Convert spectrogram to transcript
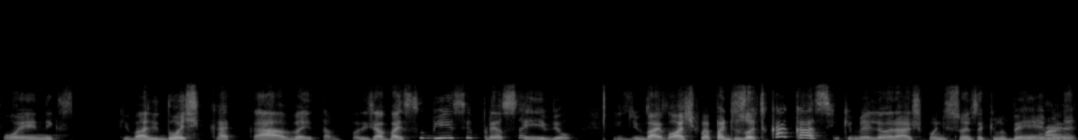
Phoenix, que vale 2kk, velho. Tá, já vai subir esse preço aí, viu? Vai, acho que vai pra 18kk assim que melhorar as condições aqui no BM, Mas, né?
